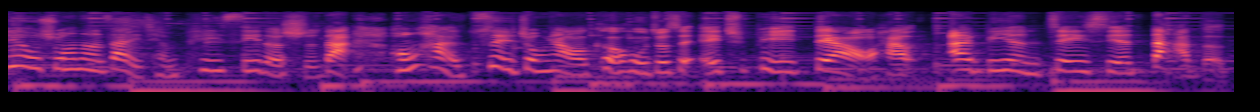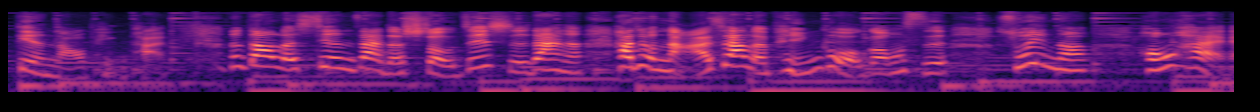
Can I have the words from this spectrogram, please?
譬如说呢，在以前 PC 的时代，红海最重要的客户就是 HP、Dell 还有 IBM 这一些大的电脑品牌。那到了现在的手机时代呢，他就拿下了苹果公司。所以呢，红海、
